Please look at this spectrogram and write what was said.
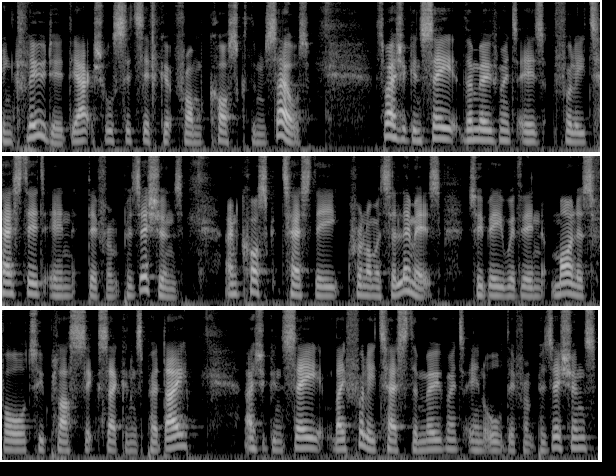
included the actual certificate from COSC themselves. So as you can see, the movement is fully tested in different positions, and COSC tests the chronometer limits to be within minus 4 to plus 6 seconds per day. As you can see, they fully test the movement in all different positions.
